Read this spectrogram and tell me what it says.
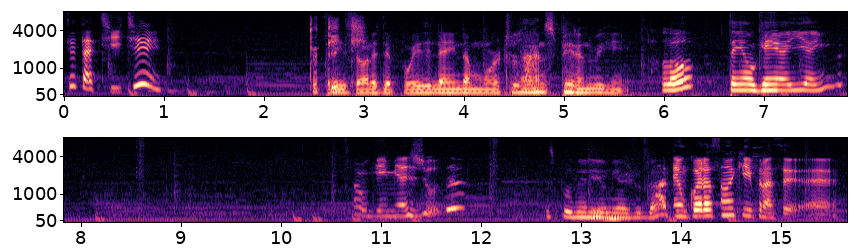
Você tá Titi? Tô Três tique. horas depois, ele ainda morto lá esperando o Biguinho. Alô? Tem alguém aí ainda? Alguém me ajuda? Vocês poderiam me ajudar? Ah, tem um coração aqui, Fran. Cê, é...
